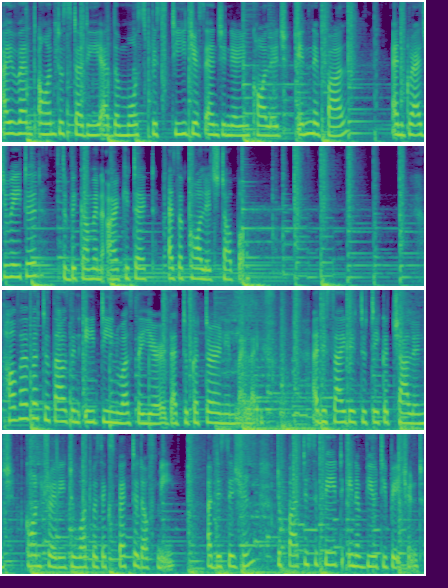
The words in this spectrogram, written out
I went on to study at the most prestigious engineering college in Nepal and graduated to become an architect as a college topper. However, 2018 was the year that took a turn in my life. I decided to take a challenge contrary to what was expected of me, a decision to participate in a beauty pageant.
